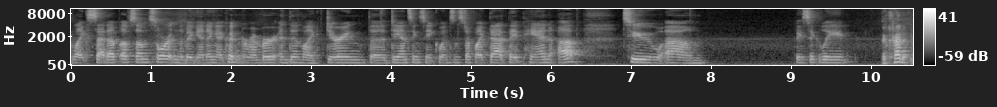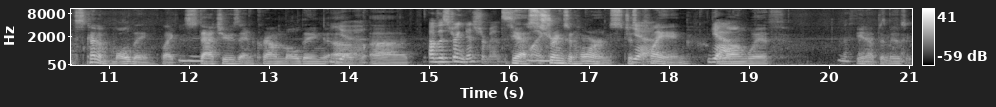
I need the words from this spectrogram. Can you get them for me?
like setup of some sort in the beginning. I couldn't remember, and then like during the dancing sequence and stuff like that, they pan up to um, basically they're kind of it's kind of molding like statues and crown molding of Yeah. uh, of the stringed instruments. yes like, strings and horns just Yeah. playing Yeah. along with With you know the harpsichord. music.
